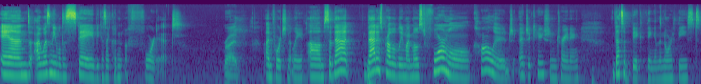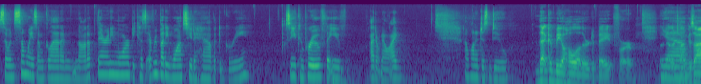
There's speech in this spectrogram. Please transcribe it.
and I wasn't able to stay because I couldn't afford it Right. unfortunately. Um, so that that is probably my most formal college education training. That's a big thing in the Northeast. So in some ways, I'm glad I'm not up there anymore because everybody wants you to have a degree, so you can prove that you've. I don't know. I. I want to just do. That could be a whole other debate for another Yeah. time because I,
